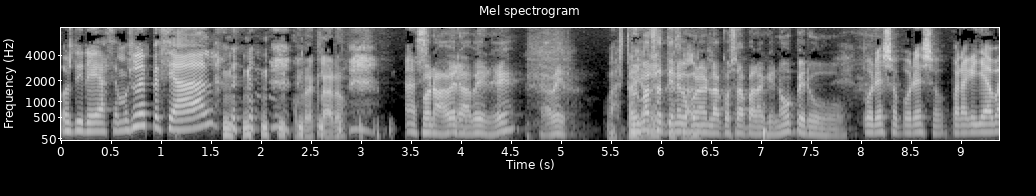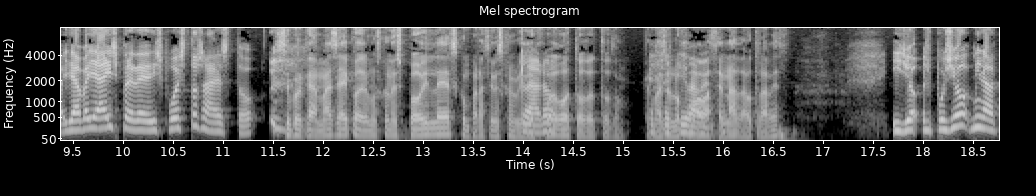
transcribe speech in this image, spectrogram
os diré, hacemos un especial. Hombre, claro. Bueno, a ver, a ver, ¿eh? A ver. Basta más de se tiene que poner la cosa para que no, pero Por eso, por eso, para que ya, ya vayáis predispuestos a esto. Sí, porque además ya ahí podremos con spoilers, comparaciones con el Claro. videojuego, todo, todo. Que además yo lo jugaba hace nada, otra vez. Y yo, pues yo, mira,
